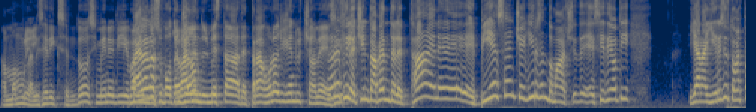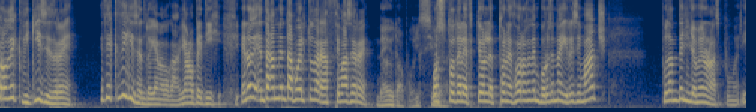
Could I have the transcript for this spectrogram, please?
Αν μου λαλείς έδειξε το σημαίνει ότι Μα έβαλαν έλα να τους- σου πω, τον έβαλαν καιρό- τους μες στα τετράγωνα και είχαν τους τσαμές. Ρε φίλε, εκείνη τα πέντε λεπτά ε, ε, ε, πίεσαν και γύρισαν το μάτσο. Εσύ διότι για να γυρίσεις το μάτσο πρέπει να το εκδικήσεις ρε. Ε, Διεκδίκησαν το για να το κάνεις, για να το πετύχει. Ενώ δεν τα έκαναν τα από έλτου ρε, αν θυμάσαι ρε. Ναι, το Αποέλ σίγουρα. Ως το τελευταίο λεπτό εθώρος δεν μπορούσε να γυρίσει μάτς που ήταν τελειωμένο ας πούμε. Ε,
